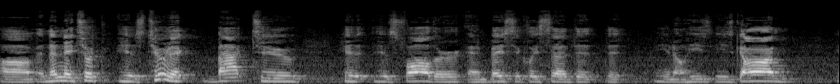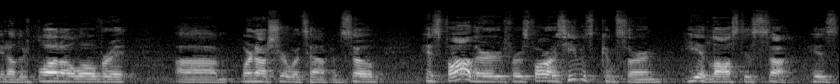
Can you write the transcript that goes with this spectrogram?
Um, and then they took his tunic back to his, his father and basically said that, that you know, he's, he's gone. You know, there's blood all over it. Um, we're not sure what's happened. So his father, for as far as he was concerned, he had lost his son, his,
